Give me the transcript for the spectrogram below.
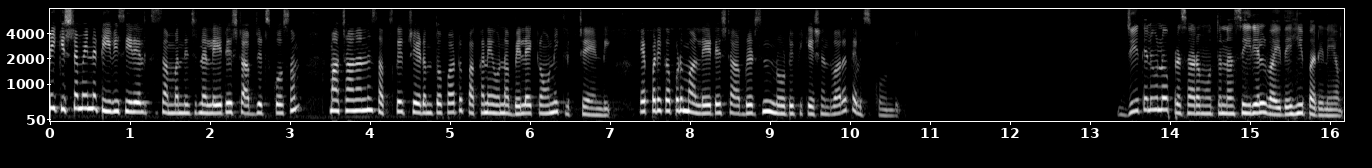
మీకు ఇష్టమైన టీవీ సీరియల్స్కి సంబంధించిన లేటెస్ట్ అప్డేట్స్ కోసం మా ఛానల్ని సబ్స్క్రైబ్ చేయడంతో పాటు పక్కనే ఉన్న బెల్ ఐకాన్ని క్లిక్ చేయండి. ఎప్పటికప్పుడు మా లేటెస్ట్ అప్డేట్స్ని నోటిఫికేషన్ ద్వారా తెలుసుకోండి. జీ తెలుగులో ప్రసారమవుతున్న సీరియల్ వైదేహి పరిణయం.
